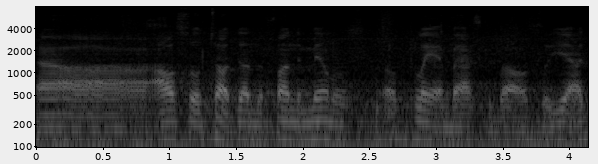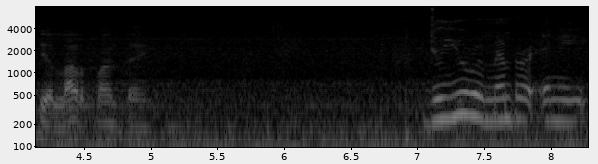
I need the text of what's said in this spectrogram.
Uh, I also taught them the fundamentals of playing basketball. So yeah, I did a lot of fun things. Do you remember any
